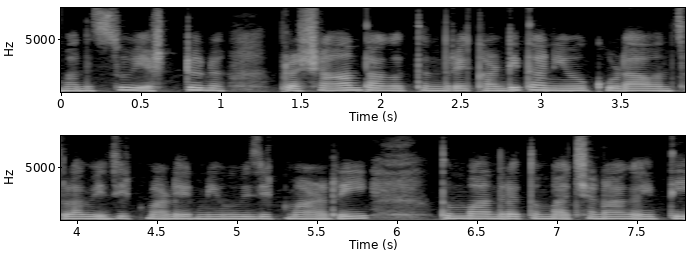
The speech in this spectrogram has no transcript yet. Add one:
ಮನಸ್ಸು ಎಷ್ಟು ಪ್ರಶಾಂತ ಆಗುತ್ತಂದರೆ ಖಂಡಿತ ನೀವು ಕೂಡ ಒಂದ್ಸಲ ವಿಸಿಟ್ ಮಾಡಿರಿ ನೀವು ವಿಸಿಟ್ ಮಾಡಿರಿ. ತುಂಬ ಅಂದರೆ ತುಂಬ ಚೆನ್ನಾಗೈತಿ.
